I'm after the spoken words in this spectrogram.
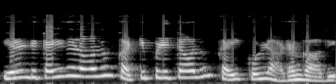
இரண்டு கைகளாலும் கட்டிப்பிடித்தாலும் கைக்குள் அடங்காது.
